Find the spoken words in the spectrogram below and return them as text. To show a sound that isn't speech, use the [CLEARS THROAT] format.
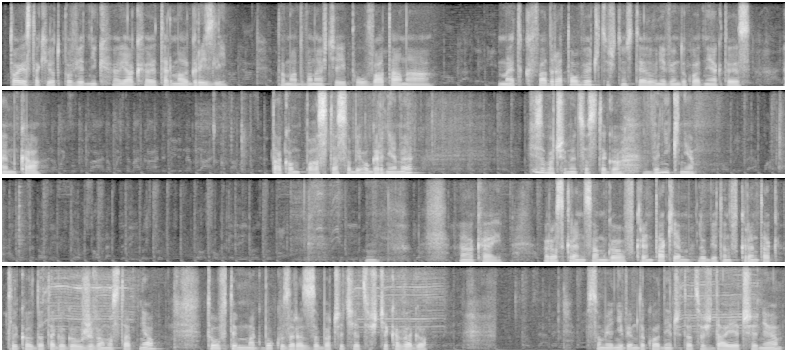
To jest taki odpowiednik jak Thermal Grizzly. To ma 12,5 W na metr kwadratowy, czy coś w tym stylu. Nie wiem dokładnie jak to jest MK. Taką pastę sobie ogarniemy i zobaczymy, co z tego wyniknie. Hmm. Okej. Okay. Rozkręcam go wkrętakiem. Lubię ten wkrętak, tylko do tego go używam ostatnio. Tu w tym MacBooku zaraz zobaczycie coś ciekawego. W sumie nie wiem dokładnie, czy to coś daje, czy nie.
